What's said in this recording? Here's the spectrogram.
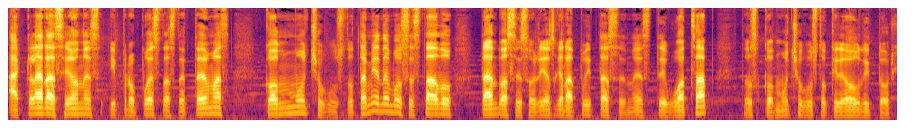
aclaraciones y propuestas de temas con mucho gusto. También hemos estado dando asesorías gratuitas en este WhatsApp, entonces con mucho gusto, querido auditorio.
